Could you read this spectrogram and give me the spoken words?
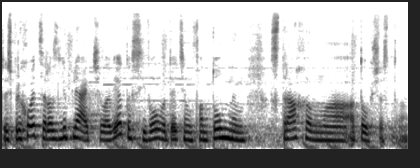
То есть приходится разлеплять человека с его вот этим фантомным страхом а, от общества.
